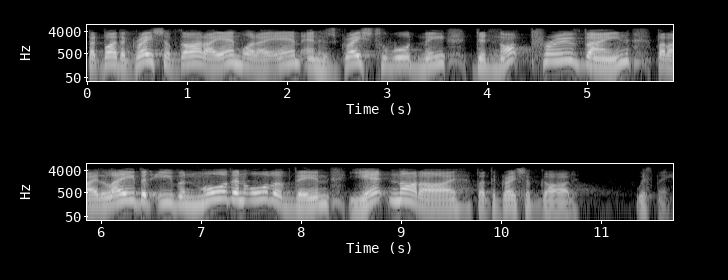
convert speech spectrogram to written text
But by the grace of God I am what I am, and his grace toward me did not prove vain, but I labored even more than all of them, yet not I, but the grace of God with me.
